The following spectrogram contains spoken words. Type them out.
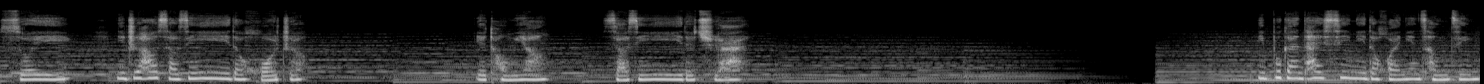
所以，你只好小心翼翼的活着，也同样小心翼翼的去爱。你不敢太细腻的怀念曾经，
